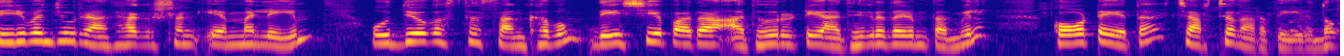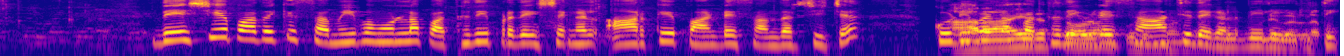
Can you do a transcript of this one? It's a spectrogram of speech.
തിരുവഞ്ചൂർ രാധാകൃഷ്ണൻ എം എൽ എയും ഉദ്യോഗസ്ഥ സംഘവും ദേശീയപാത അതോറിറ്റി അധികൃതരും തമ്മിൽ കോട്ടയത്ത് ചർച്ച നടത്തിയിരുന്നു. ദേശീയപാതയ്ക്ക് സമീപമുള്ള പദ്ധതി പ്രദേശങ്ങൾ ആർ കെ പാണ്ഡെ സന്ദർശിച്ച് കുടിവെള്ള പദ്ധതിയുടെ സാധ്യതകൾ വിലയിരുത്തി.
